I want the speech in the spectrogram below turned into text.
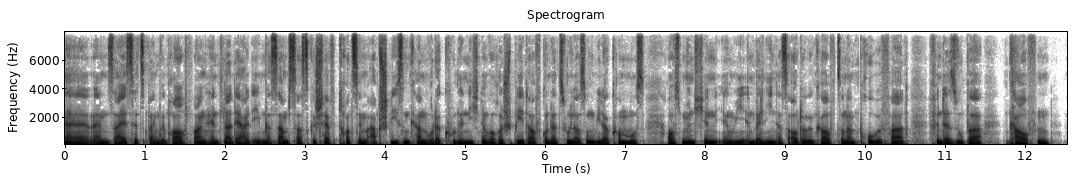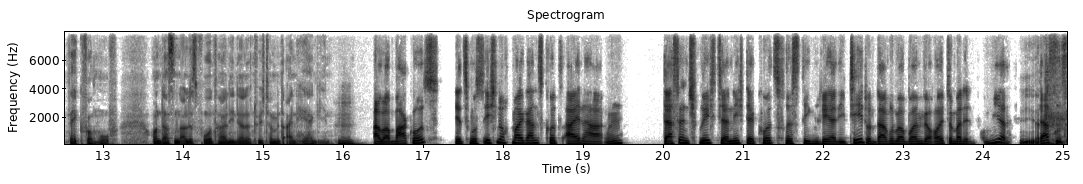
Äh, ähm, sei es jetzt beim Gebrauchtwagenhändler, der halt eben das Samstagsgeschäft trotzdem abschließen kann, wo der Kunde nicht eine Woche später aufgrund der Zulassung wiederkommen muss, aus München irgendwie in Berlin das Auto gekauft, sondern Probefahrt, findet er super, kaufen, weg vom Hof. Und das sind alles Vorteile, die da natürlich damit einhergehen. Hm. Aber Markus, jetzt muss ich noch mal ganz kurz einhaken das entspricht ja nicht der kurzfristigen Realität und darüber wollen wir heute mal informieren. Ja, das, ist,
